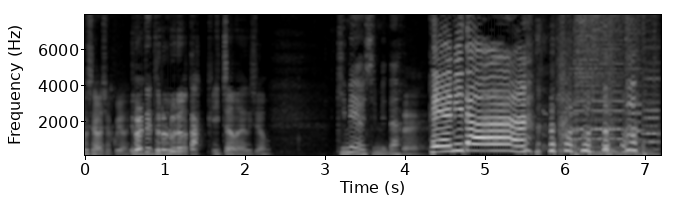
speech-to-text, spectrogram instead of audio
고생하셨고요. 이럴 때 들을 노래가 딱 있잖아요, 그죠? 김혜연 씨입니다. 네. 뱀이다!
